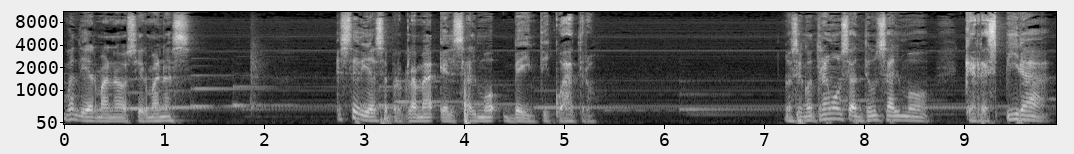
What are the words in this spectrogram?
Buen día hermanos y hermanas. Este día se proclama el Salmo 24. Nos encontramos ante un salmo que respira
